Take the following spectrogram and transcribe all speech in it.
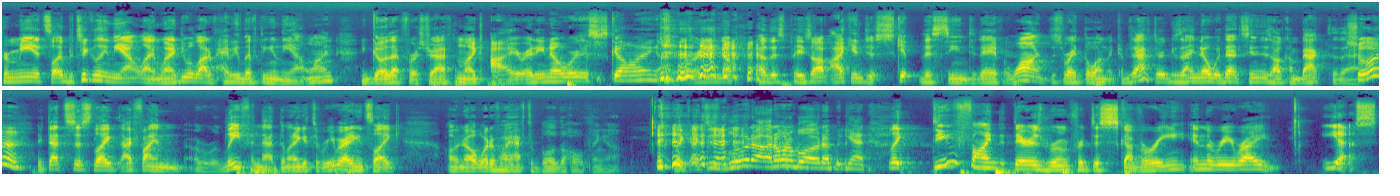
for me it's like particularly in the outline when I do a lot of heavy lifting in the outline and go that first draft and like I already know where this is going. I already know how this pays off. I can just skip this scene today if I want, just write the one that comes after because I know what that scene is. I'll come back to that. Sure. Like that's just like I find a relief in that. Then when I get to rewriting, it's like, oh no, what if I have to blow the whole thing up? like I just blew it up. I don't want to blow it up again. Like, do you find that there is room for discovery in the rewrite? Yes,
